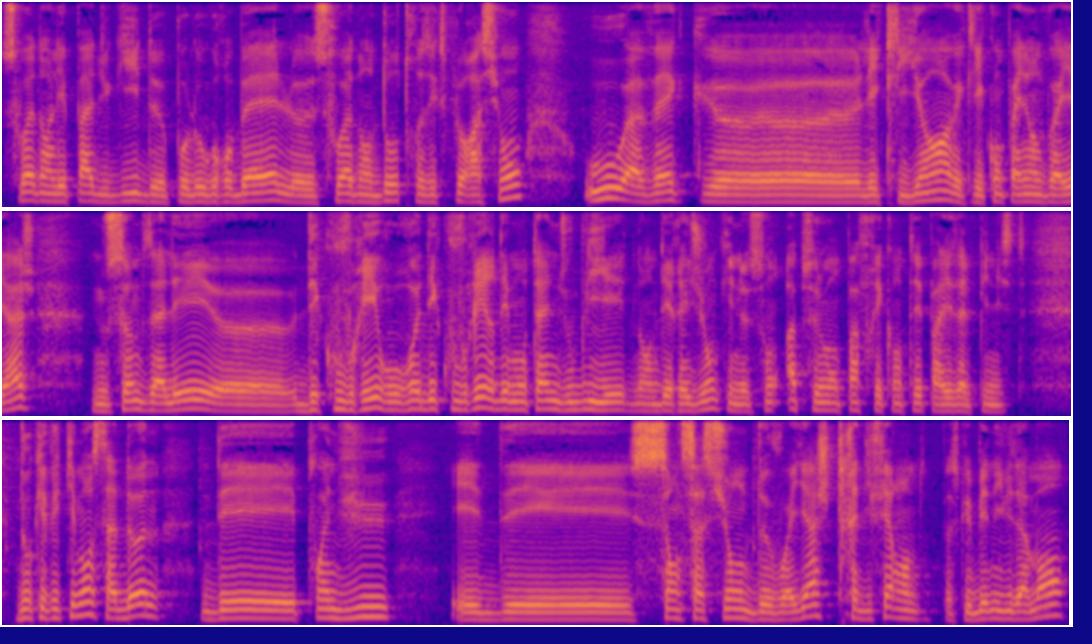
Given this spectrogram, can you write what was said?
soit dans les pas du guide Polo Grobel, soit dans d'autres explorations, ou avec euh, les clients, avec les compagnons de voyage, nous sommes allés euh, découvrir ou redécouvrir des montagnes oubliées dans des régions qui ne sont absolument pas fréquentées par les alpinistes. Donc effectivement, ça donne des points de vue et des sensations de voyage très différentes. Parce que bien évidemment,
